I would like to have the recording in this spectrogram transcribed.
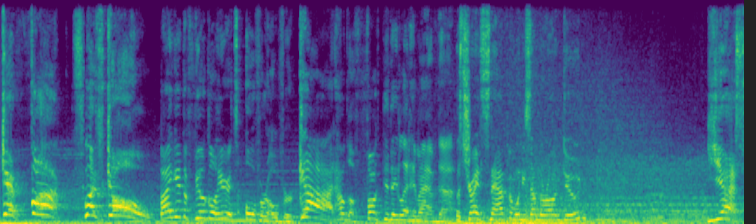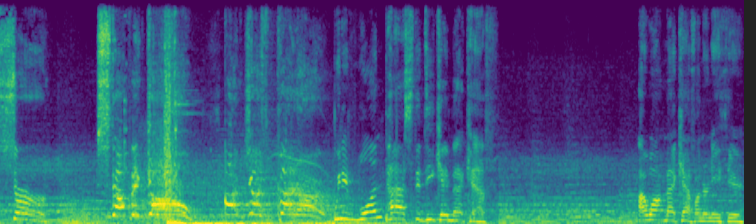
Get fucked! Let's go! If I get the field goal here, it's over, over. God, how the fuck did they let him have that? Let's try and snap it when he's on the wrong dude. Yes, sir! Stop and go! I'm just better! We need one pass to DK Metcalf. I want Metcalf underneath here.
